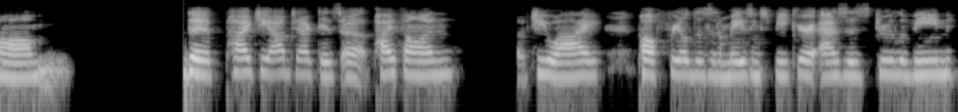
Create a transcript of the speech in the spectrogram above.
Um, the PyG object is a Python GUI. Paul Frields is an amazing speaker, as is Drew Levine,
